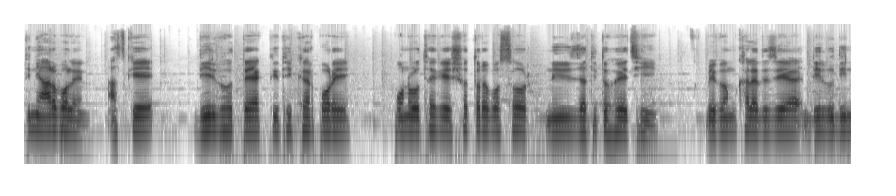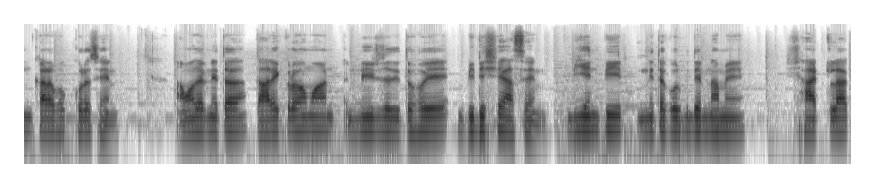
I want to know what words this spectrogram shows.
তিনি আর বলেন, আজকে দীর্ঘ ত্যাগ তিথিক্ষার পরে পনেরো থেকে সতেরো বছর নির্যাতিত হয়েছি। বেগম খালেদা জিয়া দীর্ঘদিন কারাভোগ করেছেন। আমাদের নেতা তারেক রহমান নির্যাতিত হয়ে বিদেশে আছেন। বিএনপির নেতাকর্মীদের নামে ষাট লাখ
